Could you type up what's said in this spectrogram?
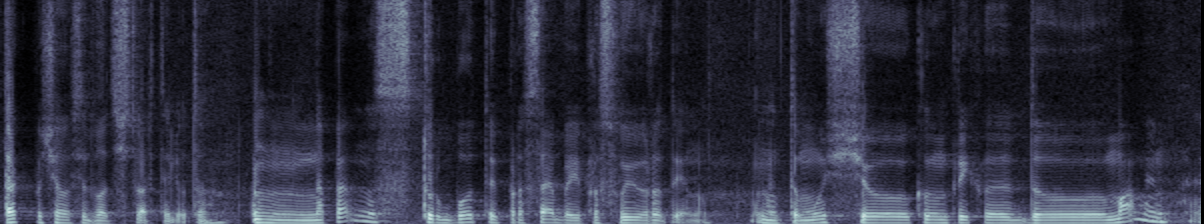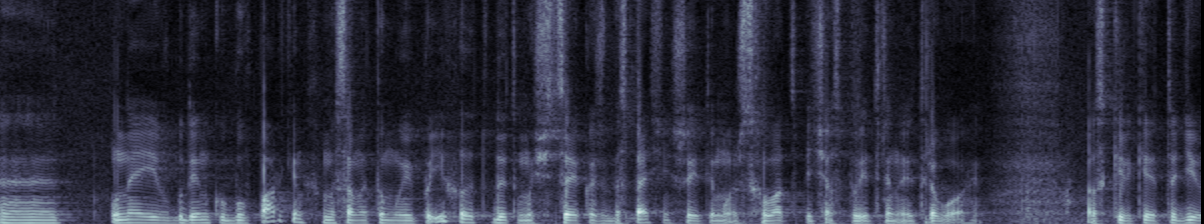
Так почалося 24 лютого. Напевно, з турботи про себе і про свою родину. Тому що коли ми приїхали до мами, е, у неї в будинку був паркінг. Ми саме тому і поїхали туди, тому що це якось безпечніше, і ти можеш сховатися під час повітряної тривоги. Оскільки тоді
